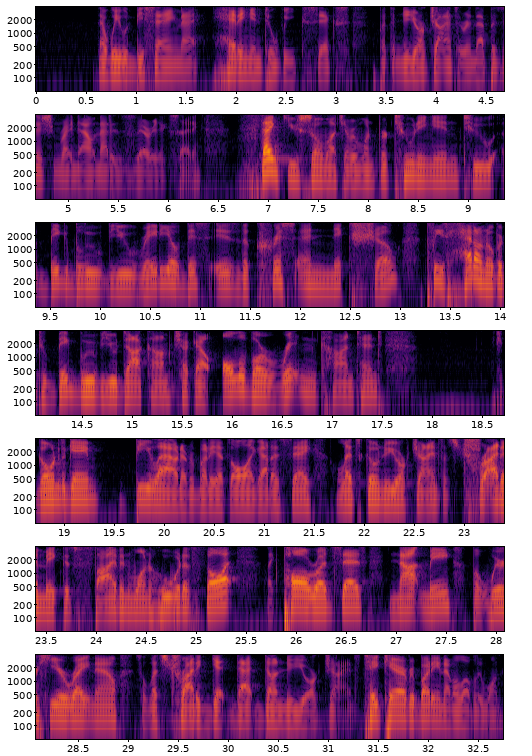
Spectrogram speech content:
that we would be saying that heading into week six. But the New York Giants are in that position right now, and that is very exciting. Thank you so much, everyone, for tuning in to Big Blue View Radio. This is the Chris and Nick Show. Please head on over to bigblueview.com. Check out all of our written content. If you go into the game, be loud, everybody. That's all I gotta say. Let's go, New York Giants. Let's try to make this five and one. Who would have thought? Like Paul Rudd says, not me, but we're here right now. So let's try to get that done, New York Giants. Take care, everybody, and have a lovely one.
